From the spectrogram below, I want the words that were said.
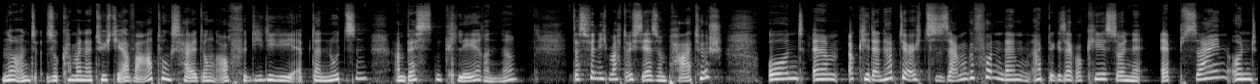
Ne? Und so kann man natürlich die Erwartungshaltung auch für die, die die App dann nutzen, am besten klären. Ne? Das finde ich macht euch sehr sympathisch. Und ähm, okay, dann habt ihr euch zusammengefunden, dann habt ihr gesagt, okay, es soll eine App sein und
